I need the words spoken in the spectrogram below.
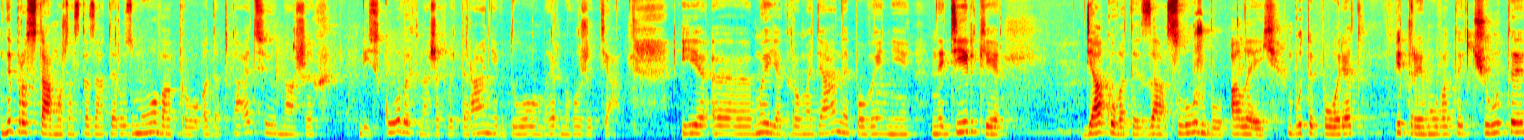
непроста, можна сказати, розмова про адаптацію наших військових, наших ветеранів до мирного життя. І е, ми, як громадяни, повинні не тільки дякувати за службу, але й бути поряд, підтримувати, чути.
